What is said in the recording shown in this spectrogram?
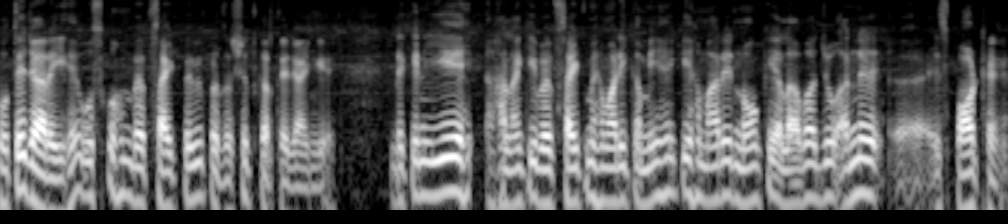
होते जा रही है, उसको हम वेबसाइट पे भी प्रदर्शित करते जाएँगे। लेकिन ये हालाँकि वेबसाइट में हमारी कमी है कि हमारे नौ के अलावा जो अन्य स्पॉट हैं,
